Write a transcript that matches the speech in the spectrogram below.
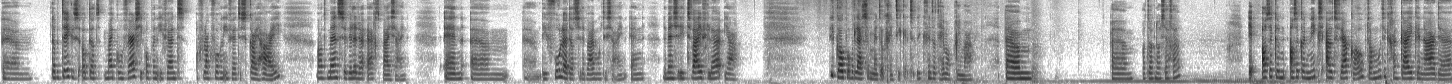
um, dat betekent dus ook dat mijn conversie op een event, of vlak voor een event, is sky high. Want mensen willen er echt bij zijn. En um, die voelen dat ze erbij moeten zijn. En de mensen die twijfelen, ja, die kopen op het laatste moment ook geen ticket. Ik vind dat helemaal prima. Um, wat wil ik nou zeggen? Als ik, als ik er niks uit verkoop, dan moet ik gaan kijken naar de.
